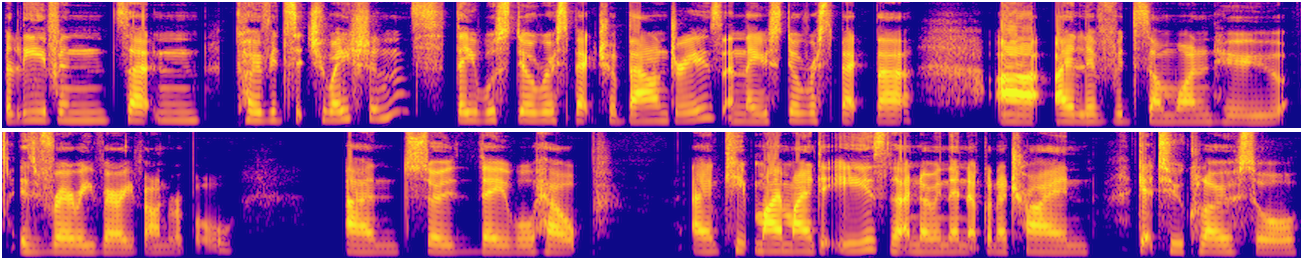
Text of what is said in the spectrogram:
believe in certain COVID situations, they will still respect your boundaries and they still respect that uh, I live with someone who is very, very vulnerable. And so they will help and keep my mind at ease that knowing they're not going to try and get too close or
